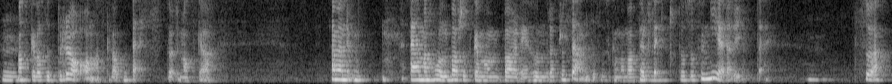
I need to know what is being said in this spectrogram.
mm. man ska vara så bra, man ska vara bäst och man ska ja men är man hållbar så ska man vara det 100 procent och så ska man vara perfekt och så fungerar det inte. Mm. Så att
